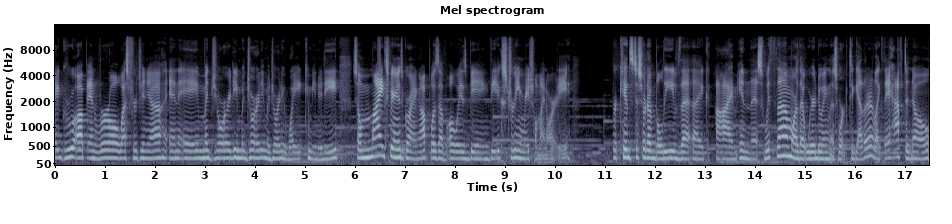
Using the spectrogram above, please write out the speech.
I grew up in rural West Virginia in a majority, majority, majority white community. So my experience growing up was of always being the extreme racial minority. For kids to sort of believe that like I'm in this with them or that we're doing this work together, like they have to know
